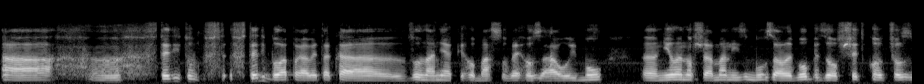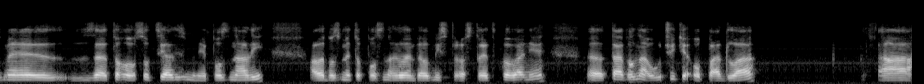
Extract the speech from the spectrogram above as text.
A vtedy, tu, vtedy bola práve taká vlna nejakého masového záujmu, nielen o šamanizmus, ale vôbec o všetko, čo sme z toho socializmu nepoznali alebo sme to poznali len veľmi sprostredkovane. E, tá vlna určite opadla a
